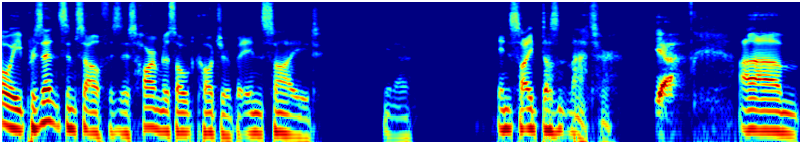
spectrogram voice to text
oh, he presents himself as this harmless old codger, but inside, you know, inside doesn't matter. Yeah, Um,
